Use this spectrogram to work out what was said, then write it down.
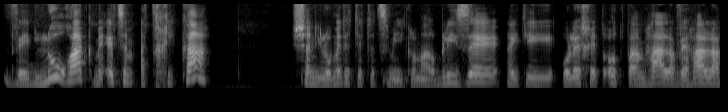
ולו רק מעצם הדחיקה שאני לומדת את עצמי. כלומר, בלי זה הייתי הולכת עוד פעם הלאה והלאה.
